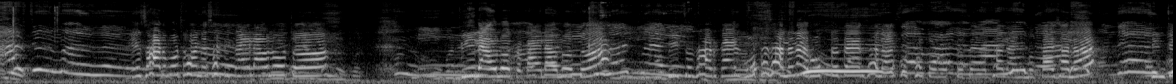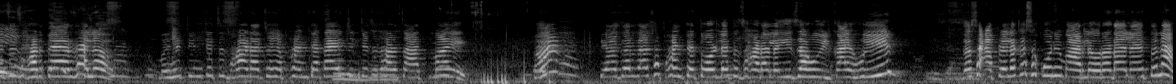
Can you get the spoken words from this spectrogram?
हे झाड मोठं होण्यासाठी काय लावलं होतं? बी लावलं होतं. काय लावलं होतं? बीचं झाड काय मोठं झालं ना? रोपट तयार झालं असं छोटं रोपट तयार झालं. आणि मग काय झालं? चिंचेचं झाड तयार झालं. मग हे चिंचेचं झाडाच्या या फांट्या काय? चिंचेच्या झाडाचा आत्मा आहे. हा? त्या जर अशा फांट्या तोडल्या तर झाडाला इजा होईल. काय होईल? जसं आपल्याला कसं कोणी मारल्यावर रडायला येतं ना?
